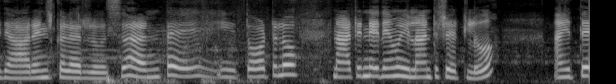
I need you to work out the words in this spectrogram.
ఇది ఆరెంజ్ కలర్ రోజ్ అంటే ఈ తోటలో నాటిండేదేమో ఇలాంటి చెట్లు. అయితే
